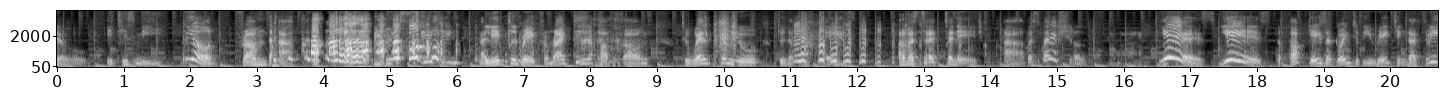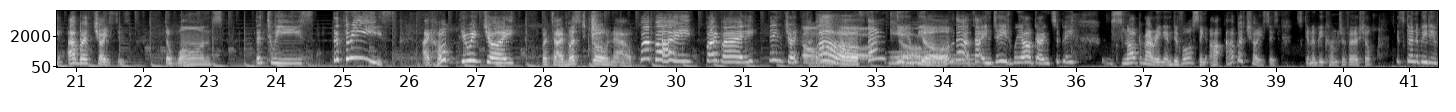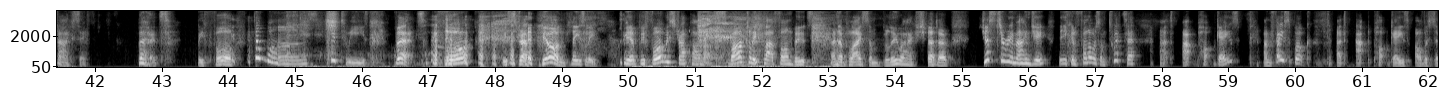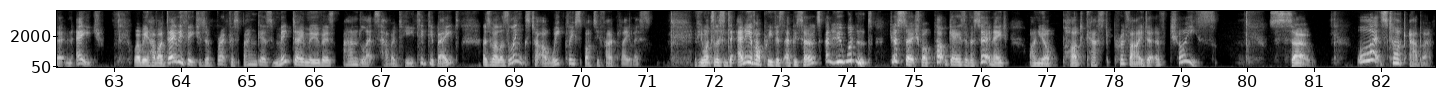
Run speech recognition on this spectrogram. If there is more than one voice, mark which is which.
Speaker 1: Hello, it is me, Leon, from the app. Taking a little break from writing the pop songs to welcome you to the days of a certain age. ABBA special. Yes, yes, the pop gays are going to be rating their three ABBA choices the ones, the twees, the threes. I hope you enjoy, but I must go now. Bye bye, bye bye. Enjoy.
Speaker 2: Oh,
Speaker 1: Oh,
Speaker 2: no,
Speaker 1: thank you,
Speaker 2: no.
Speaker 1: Bjorn. That, that indeed, we are going to be snog marrying and divorcing our ABBA choices. It's going to be controversial. It's going to be divisive. But before the ones, the twees, but before we strap Bjorn, please leave. Before we strap on our sparkly platform boots and apply some blue eyeshadow, just to remind you that you can follow us on Twitter at, at PopGaze and Facebook at, at PopGaze of a certain age, where we have our daily features of breakfast bangers, midday movies, and let's have a heated debate, as well as links to our weekly Spotify playlists. If you want to listen to any of our previous episodes, and who wouldn't, just search for Pop Gays of a certain age on your podcast provider of choice. So, let's talk ABBA.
